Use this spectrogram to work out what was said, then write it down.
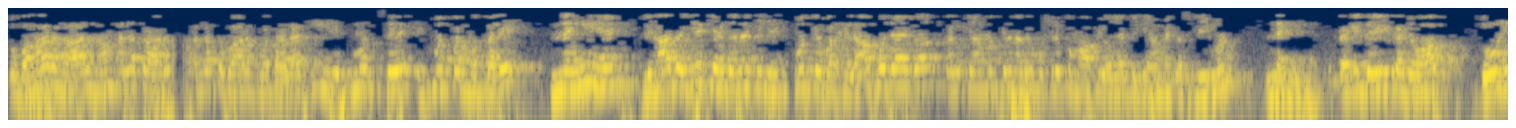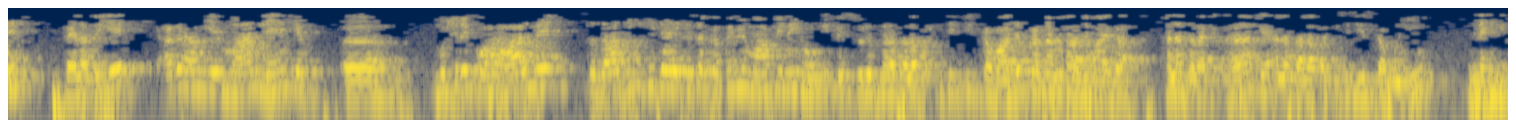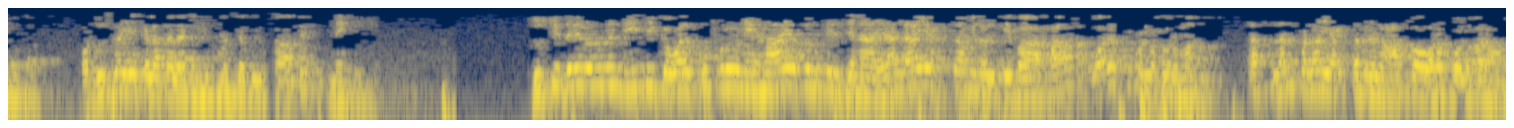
تو بہرحال ہم اللہ تعالیٰ، اللہ تبارک و تعالیٰ کی حکمت سے، حکمت پر مطلع نہیں ہے۔ لہذا یہ کہہ دینا کہ یہ حکمت کے برخلاف ہو جائے گا۔ کل قیامت کے دن اگر مشرق کو معافی ہو جائے تو یہ ہمیں تسلیم نہیں ہے۔ تو پہلی دلیل کا جواب دو ہے پہلا تو یہ کہ اگر ہم یہ مان لیں کہ مشرق کو ہر حال میں سزا دی کی جائے گی تو کبھی بھی معافی نہیں ہوگی۔ تو اس صورت میں اللہ تعالیٰ پر کسی چیز کا واجب کرنا لازم آئے گا۔ اللہ تعالیٰ کے کہ اللہ تعالیٰ پر کسی چیز کا وجود نہیں ہوگا اور دوسرا یہ کہ اللہ تعالیٰ کی حکمت سے کوئی واقع نہیں ہے۔ دوسری دلیل انہوں نے دی تھی کہ والکفر نہایت فی الجنایا لا يحتمل الاباحہ ورفع الحرم اصلا فلا يحتمل العفو ورفع الغرام.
